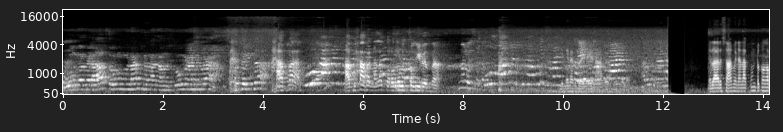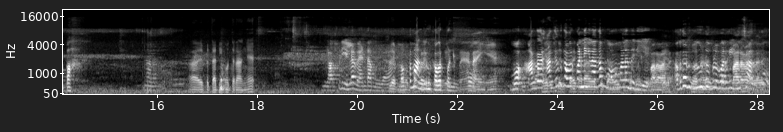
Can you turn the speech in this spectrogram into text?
தூங்குங்கடா தூங்குங்கடான்னு சொன்னாங்க. அவங்க தூங்குறானுங்களா? தெரியுதா? அப்பா அப்பா அவன் நல்லா திறந்து தூங்கிட்டு இருந்தான். என்ன நடந்தது? நான் எல்லாரும் சாமி நல்லா கும்பிட்டுக்கோங்கப்பா. இப்போ தண்ணி ஊற்றுறாங்க அப்படி எல்லாம் வேண்டாமுங்க. மொத்தமா அங்கிருந்து கவர் பண்ணுங்க. அங்க அங்கிருந்து கவர் பண்ணீங்கன்னா தான் முகமெல்லாம் தெரியும். அப்பதான் யூடியூப்ல பாருங்க யூஸ் ஆகும்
